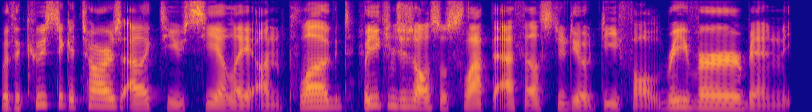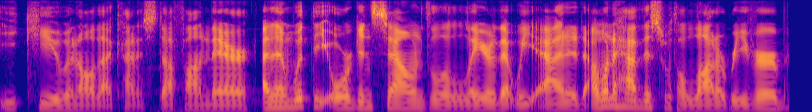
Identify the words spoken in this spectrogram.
With acoustic guitars, I like to use CLA unplugged, but you can just also slap the FL Studio default reverb and EQ and all that kind of stuff on there. And then with the organ sound, the little layer that we added, I want to have this with a lot of reverb.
